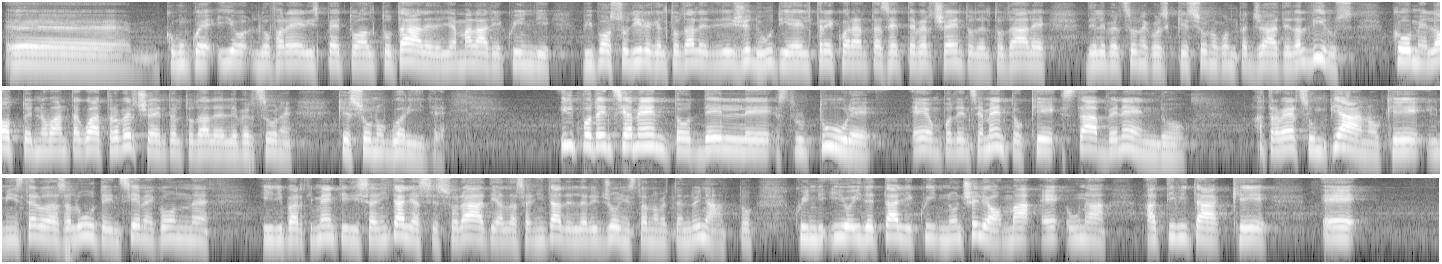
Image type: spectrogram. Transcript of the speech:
eh, comunque io lo farei rispetto al totale degli ammalati e quindi vi posso dire che il totale dei deceduti è il 3,47% del totale delle persone che sono contagiate dal virus, come l'8,94% è il totale delle persone che sono guarite. Il potenziamento delle strutture è un potenziamento che sta avvenendo attraverso un piano che il Ministero della Salute insieme con i dipartimenti di sanità, gli assessorati alla sanità delle regioni stanno mettendo in atto, quindi io i dettagli qui non ce li ho, ma è un'attività che è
